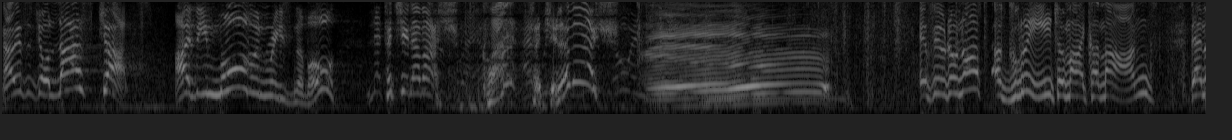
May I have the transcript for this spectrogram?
Now, this is your last chance. I've been more than reasonable. Fetchez la vache. Quoi? Fetchez la vache. If you do not agree to my commands, then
